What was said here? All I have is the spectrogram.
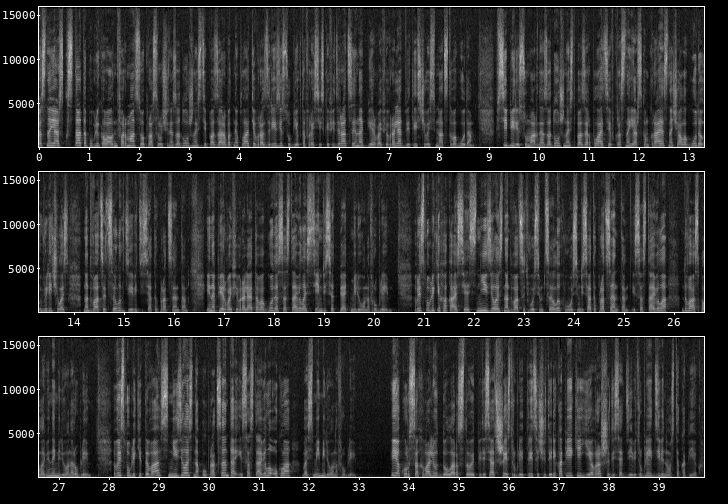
Красноярск Стат опубликовал информацию о просроченной задолженности по заработной плате в разрезе субъектов Российской Федерации на 1 февраля 2018 года. В Сибири суммарная задолженность по зарплате в Красноярском крае с начала года увеличилась на 20,9%. И на 1 февраля этого года составила 75 миллионов рублей. В Республике Хакасия снизилась на 28,8% и составила 2,5 миллиона рублей. В Республике Тыва снизилась на полпроцента и составила около 8 миллионов рублей. И о курсах валют доллар стоит 56 рублей 34 копейки, евро 69 рублей 90 копеек.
